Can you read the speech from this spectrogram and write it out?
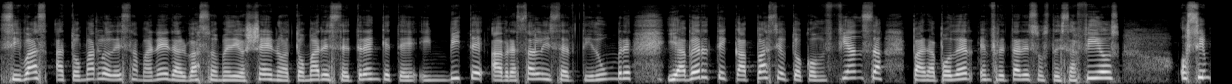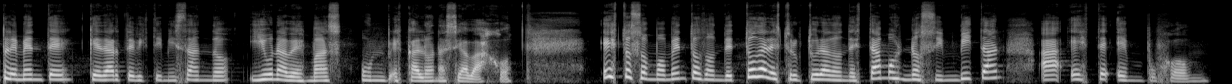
si vas a tomarlo de esa manera, el vaso medio lleno, a tomar ese tren que te invite a abrazar la incertidumbre y a verte capaz y autoconfianza para poder enfrentar esos desafíos, o simplemente quedarte victimizando y una vez más un escalón hacia abajo. Estos son momentos donde toda la estructura donde estamos nos invitan a este empujón.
